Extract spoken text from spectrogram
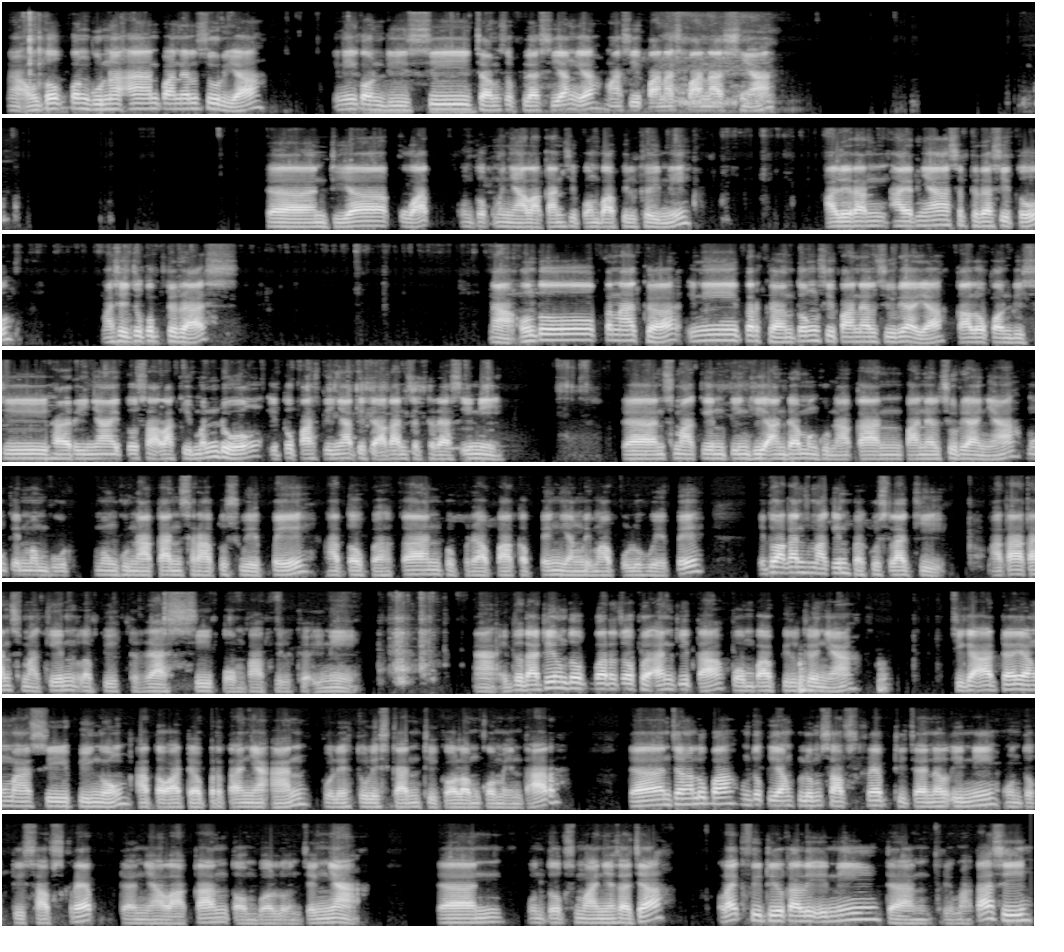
Nah, untuk penggunaan panel surya, ini kondisi jam 11 siang ya, masih panas-panasnya. Dan dia kuat untuk menyalakan si pompa bilge ini. Aliran airnya sederas itu, masih cukup deras. Nah, untuk tenaga ini tergantung si panel surya ya. Kalau kondisi harinya itu saat lagi mendung, itu pastinya tidak akan sederas ini dan semakin tinggi Anda menggunakan panel suryanya, mungkin menggunakan 100 WP atau bahkan beberapa keping yang 50 WP, itu akan semakin bagus lagi. Maka akan semakin lebih deras si pompa bilge ini. Nah, itu tadi untuk percobaan kita pompa bilgenya. Jika ada yang masih bingung atau ada pertanyaan, boleh tuliskan di kolom komentar. Dan jangan lupa untuk yang belum subscribe di channel ini untuk di subscribe dan nyalakan tombol loncengnya. Dan untuk semuanya saja, like video kali ini dan terima kasih.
